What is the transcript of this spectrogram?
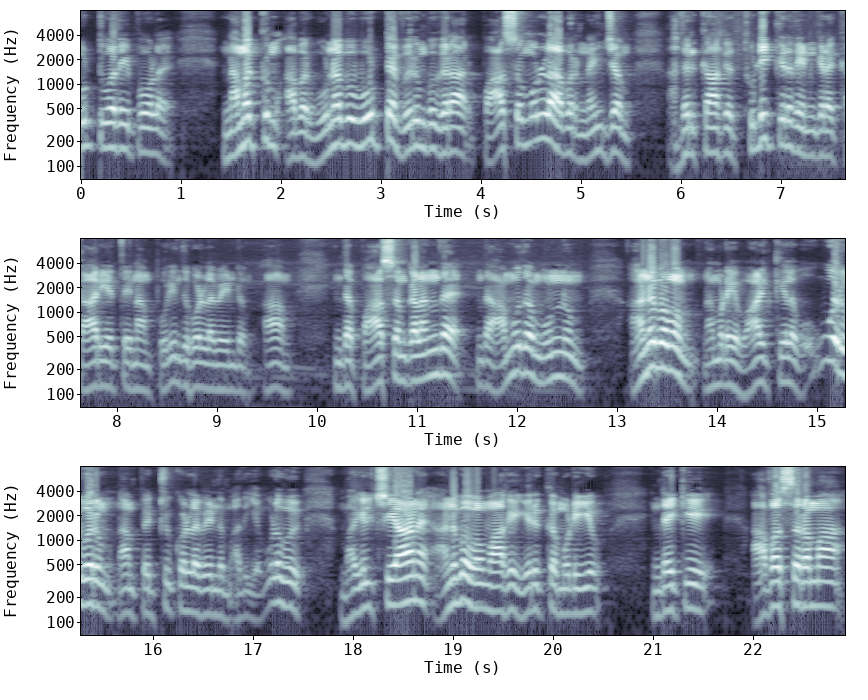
ஊட்டுவதைப் போல நமக்கும் அவர் உணவு ஊட்ட விரும்புகிறார். பாசமுள்ள அவர் நெஞ்சம் அதற்காக துடிக்கிறது என்கிற காரியத்தை நாம் புரிந்து கொள்ள வேண்டும். ஆம். இந்த பாசம் கலந்த இந்த அமுதம் உண்ணும் அனுபவம் நம்முடைய வாழ்க்கையில் ஒவ்வொருவரும் நாம் பெற்றுக்கொள்ள வேண்டும். அது எவ்வளவு மகிழ்ச்சியான அனுபவமாக இருக்க முடியும். இன்றைக்கு அவசரமாக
